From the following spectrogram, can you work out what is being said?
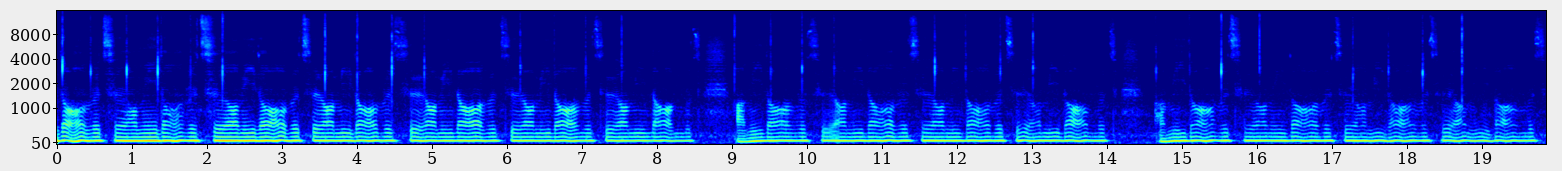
阿弥陀仏阿弥陀仏阿弥陀仏阿弥陀仏阿弥陀仏阿弥陀仏阿弥陀仏阿弥陀仏阿弥陀仏阿弥陀仏阿弥陀仏阿弥陀仏阿弥陀仏阿弥陀仏阿弥陀仏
